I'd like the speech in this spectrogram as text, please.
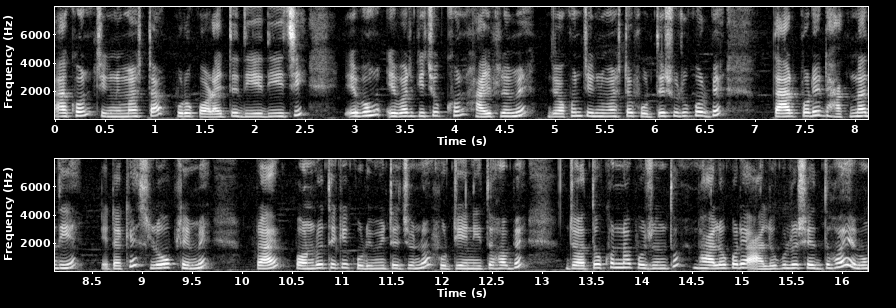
এখন চিংড়ি মাছটা পুরো কড়াইতে দিয়ে দিয়েছি এবং এবার কিছুক্ষণ হাই ফ্লেমে যখন চিংড়ি মাছটা ফুটতে শুরু করবে, তারপরে ঢাকনা দিয়ে এটাকে স্লো ফ্লেমে প্রায় পনেরো থেকে কুড়ি মিনিটের জন্য ফুটিয়ে নিতে হবে। যতক্ষণ না পর্যন্ত ভালো করে আলুগুলো সেদ্ধ হয় এবং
